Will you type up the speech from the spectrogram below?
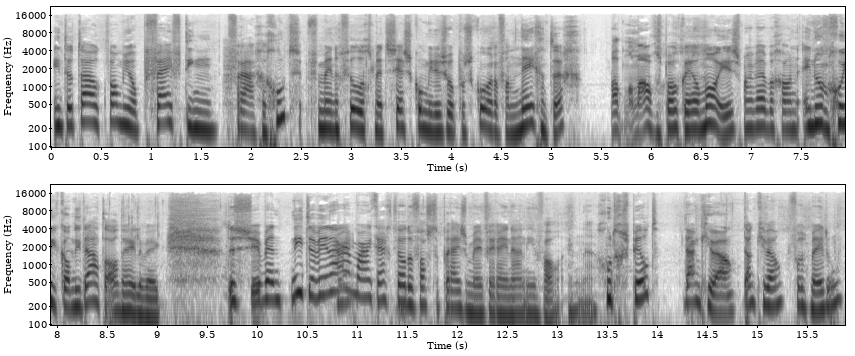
in totaal kwam je op 15 vragen goed. Vermenigvuldigd met 6 kom je dus op een score van 90. Wat normaal gesproken heel mooi is. Maar we hebben gewoon enorm goede kandidaten al de hele week. Dus je bent niet de winnaar, maar je krijgt wel de vaste prijzen mee, Verena, in ieder geval. En uh, goed gespeeld. Dankjewel. Dankjewel voor het meedoen.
